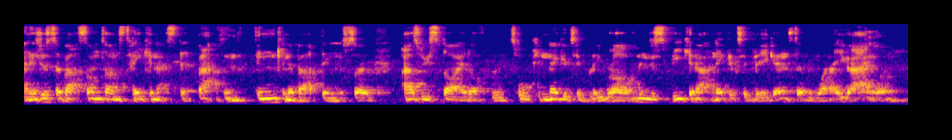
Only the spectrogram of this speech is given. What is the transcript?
and it's just about sometimes taking that step back and thinking about things. So as we started off with talking negatively, rather than just speaking out negatively against everyone, you go, hang on,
